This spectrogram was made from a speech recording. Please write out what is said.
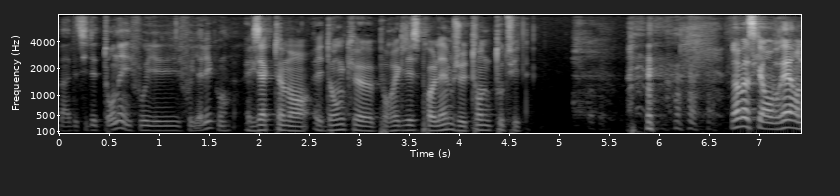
bah, décider de tourner. Il faut y, il faut y aller. Quoi. Exactement. Et donc, euh, pour régler ce problème, je tourne tout de suite. non, parce qu'en vrai, on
